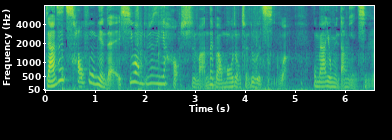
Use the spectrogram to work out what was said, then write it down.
怎样？这是超负面的诶，希望不就是一件好事吗？代表某种程度的期望。我们要永远当年轻人。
